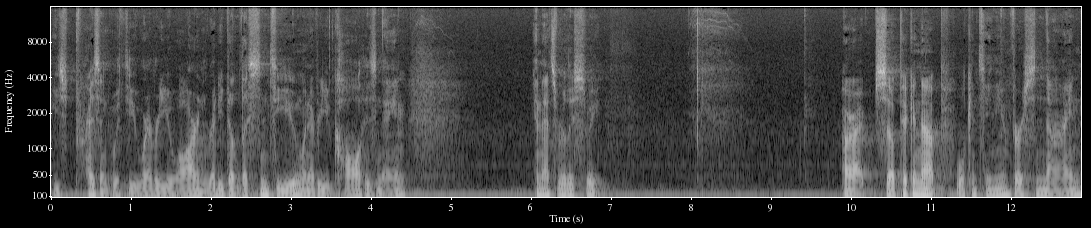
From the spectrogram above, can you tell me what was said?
He's present with you wherever you are and ready to listen to you whenever you call his name. And that's really sweet. All right, so picking up, we'll continue. Verse 9.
